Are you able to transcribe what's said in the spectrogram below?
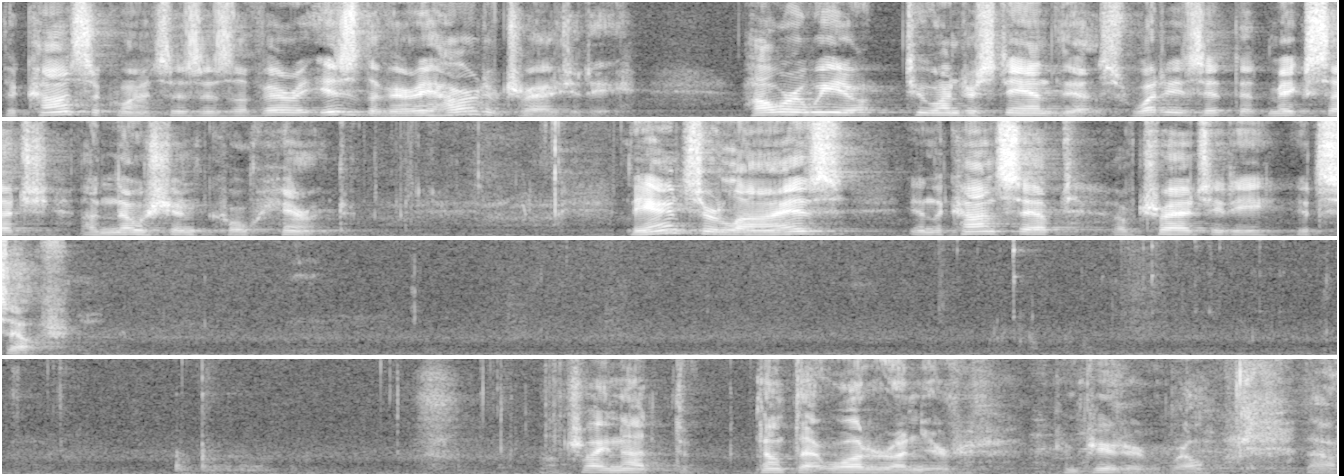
the consequences, is, very, is the very heart of tragedy. How are we to understand this? What is it that makes such a notion coherent? The answer lies in the concept of tragedy itself. Try not to dump that water on your computer, Will. Uh,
